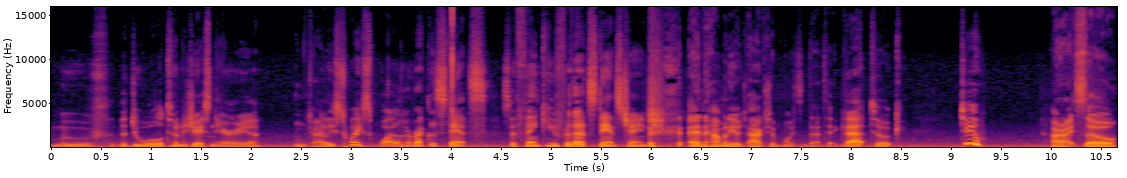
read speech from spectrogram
move the duel to an adjacent area Okay. at least twice while in a reckless stance. So thank you for that stance change. And how many action points did that take? that took two. All right, so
